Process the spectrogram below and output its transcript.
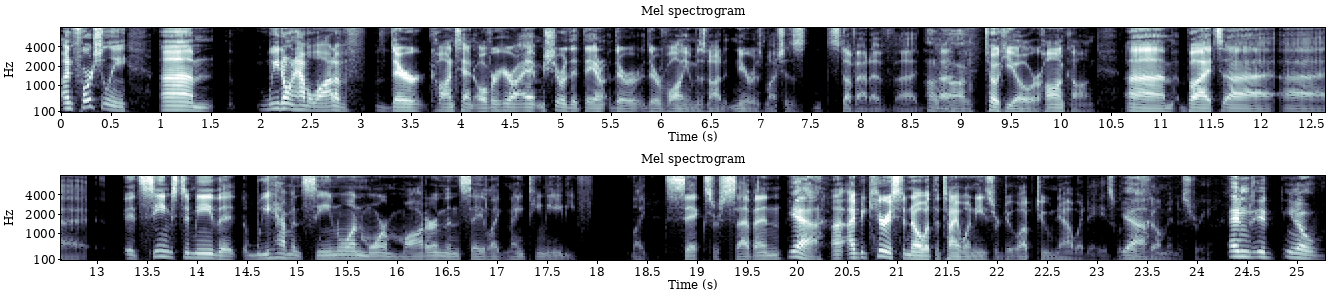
unfortunately um we don't have a lot of their content over here. I am sure that they their their volume is not near as much as stuff out of uh, Hong uh, Kong. Tokyo or Hong Kong. Um, but uh, uh, it seems to me that we haven't seen one more modern than say like 1980, like six or seven. yeah. Uh, I'd be curious to know what the Taiwanese are do up to nowadays with Yeah. the film industry. And it, you know,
